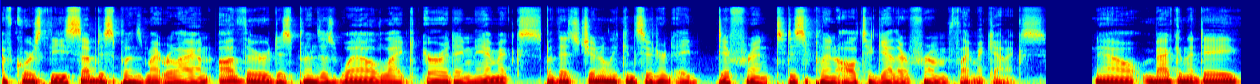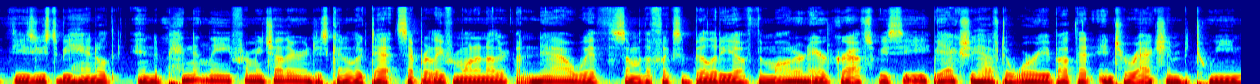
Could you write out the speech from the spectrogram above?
Of course, these subdisciplines might rely on other disciplines as well, like aerodynamics, but that's generally considered a different discipline altogether from flight mechanics. Now, back in the day, these used to be handled independently from each other and just kind of looked at separately from one another. But now, with some of the flexibility of the modern aircrafts we see, we actually have to worry about that interaction between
